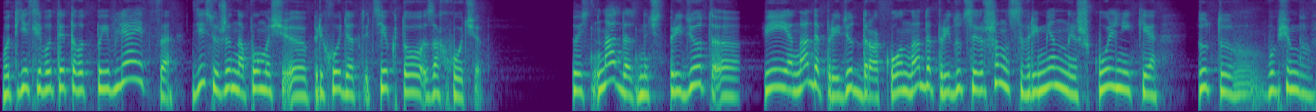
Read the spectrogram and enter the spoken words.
Вот если вот это вот появляется, здесь уже на помощь э, приходят те, кто захочет. То есть надо, значит, придет э, фея, надо придет дракон, надо придут совершенно современные школьники. Тут, в общем,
